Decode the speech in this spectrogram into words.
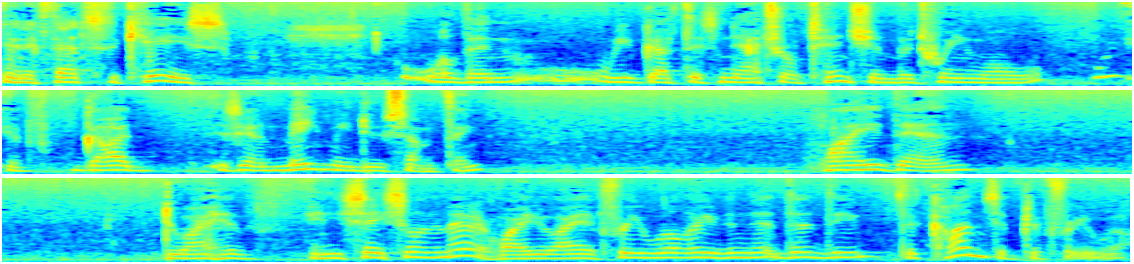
And if that's the case, well, then we've got this natural tension between, well, if God is going to make me do something, why then do I have any say so in the matter? Why do I have free will or even the, the, the, the concept of free will?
